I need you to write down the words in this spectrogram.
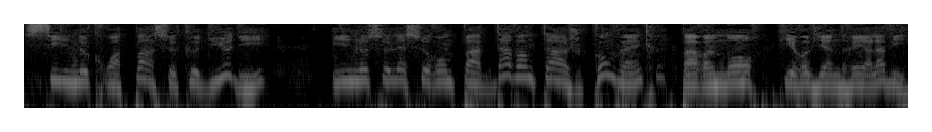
S'ils ne croient pas ce que Dieu dit, ils ne se laisseront pas davantage convaincre par un mort qui reviendrait à la vie.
